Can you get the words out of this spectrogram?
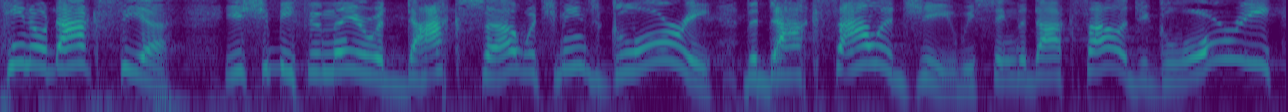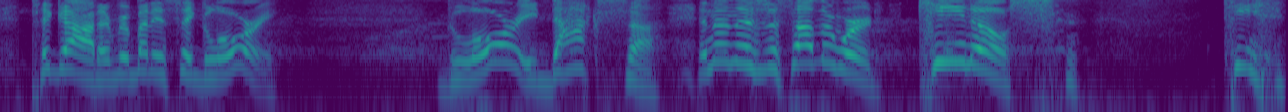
Kenodoxia. You should be familiar with doxa, which means glory. The doxology. We sing the doxology. Glory to God. Everybody say glory. Glory, doxa. And then there's this other word, kenos.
